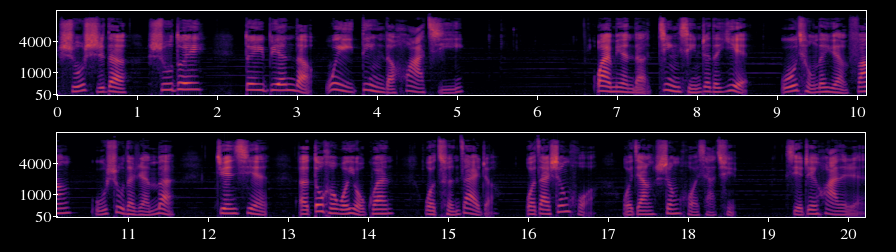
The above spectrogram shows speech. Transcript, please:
熟识的书堆、堆边的未定的画集，外面的进行着的夜，无穷的远方，无数的人们，捐献，呃，都和我有关。我存在着，我在生活，我将生活下去。”写这话的人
